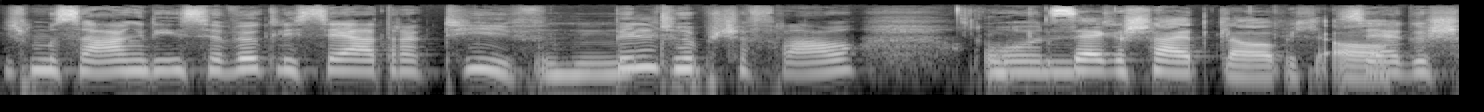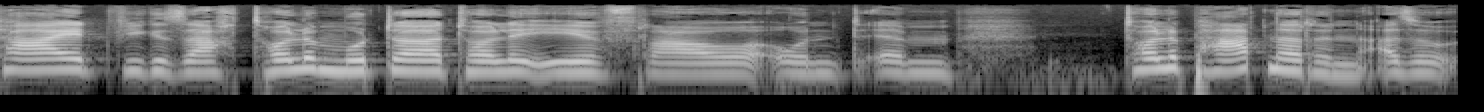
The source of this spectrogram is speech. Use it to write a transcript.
ich muss sagen, die ist ja wirklich sehr attraktiv. Bildhübsche Frau. und Und sehr gescheit, glaube ich auch. sehr gescheit, wie gesagt, tolle Mutter, tolle Ehefrau und ähm, tolle Partnerin. Also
